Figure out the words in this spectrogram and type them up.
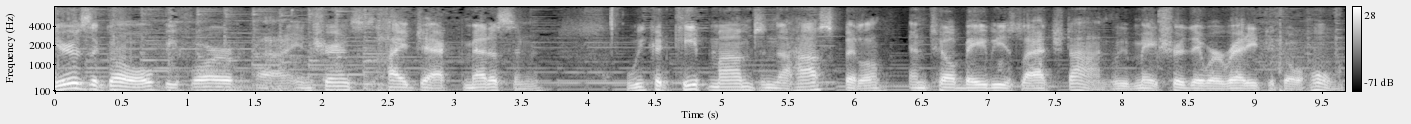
Years ago, before uh, hijacked medicine, we could keep moms in the hospital until babies latched on. We made sure they were ready to go home.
